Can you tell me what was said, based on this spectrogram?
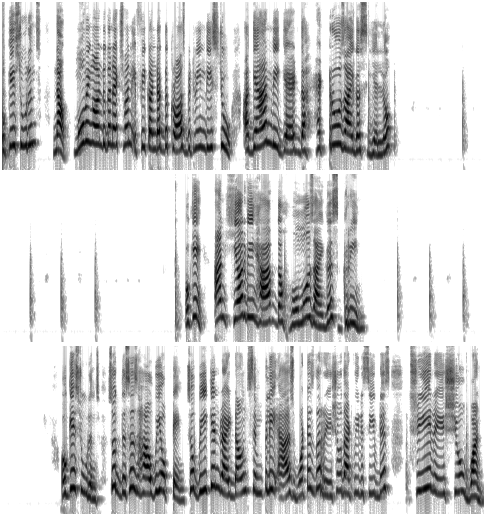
Okay, students. Now, moving on to the next one, if we conduct the cross between these two, again we get the heterozygous yellow. Okay, and here we have the homozygous green. Okay students, so this is how we obtain. So we can write down simply as what is the ratio that we received is 3 ratio 1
